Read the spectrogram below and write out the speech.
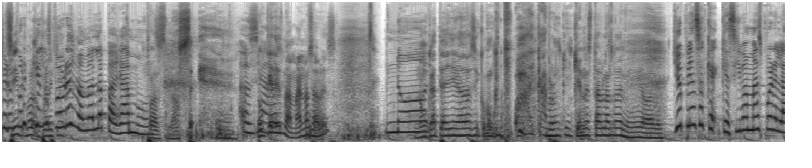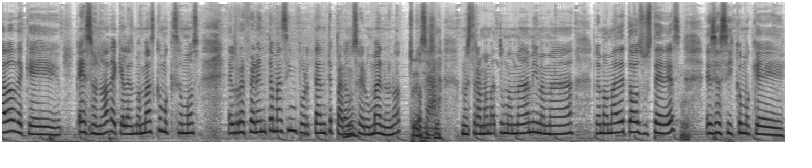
Pero Sí, ¿por por- qué por las pobres mamás la pagamos? Pues no sé. O sea- Tú que eres mamá, ¿no sabes? No. Nunca te ha llegado así como que, ay, cabrón, ¿quién, quién está hablando de mí? Yo pienso que, que sí va más por el lado de que eso, ¿no? De que las mamás como que somos el referente más importante para un ser humano, ¿no? Sí, o sí, sea, sí. nuestra mamá, tu mamá, mi mamá, la mamá de todos ustedes, es así como que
